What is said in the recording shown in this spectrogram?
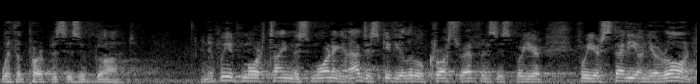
with the purposes of God. And if we had more time this morning, and I'll just give you a little cross references for your, for your study on your own.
